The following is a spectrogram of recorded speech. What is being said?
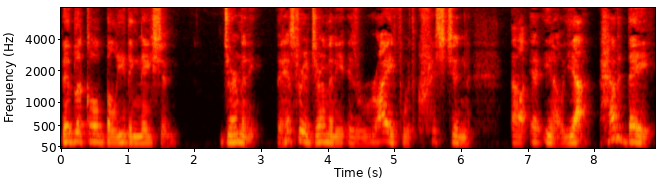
biblical believing nation, Germany, the history of Germany is rife with Christian, uh, eh, you know, yeah. How did they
